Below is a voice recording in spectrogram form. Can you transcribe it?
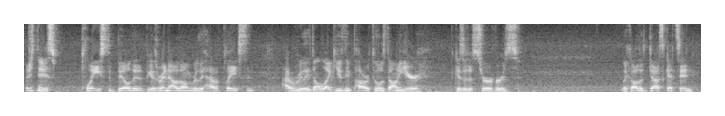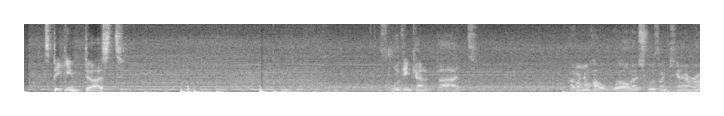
I just need a place to build it because right now I don't really have a place. And I really don't like using power tools down here because of the servers. Like all the dust gets in. Speaking of dust, It's looking kind of bad. I don't know how well that shows on camera.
